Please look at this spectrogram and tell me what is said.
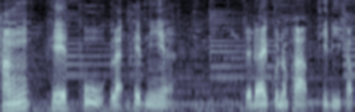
ทั้งเพศผู้และเพศเมีย จะได้คุณภาพที่ดีครับ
